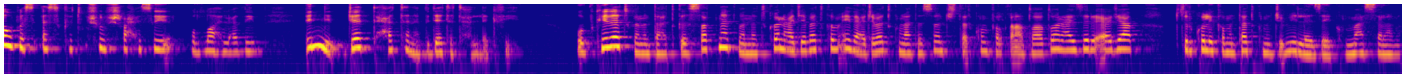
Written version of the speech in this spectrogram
أو بس أسكت وشوف إيش راح يصير؟ والله العظيم إني جد حتى أنا بديت أتعلق فيه. وبكذا تكون انتهت قصتنا. أتمنى تكون عجبتكم. إذا عجبتكم لا تنسون تشتركون في القناة وتضغطون على زر الإعجاب. وتتركوا لي كومنتاتكم الجميلة. زيكم. مع السلامة.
